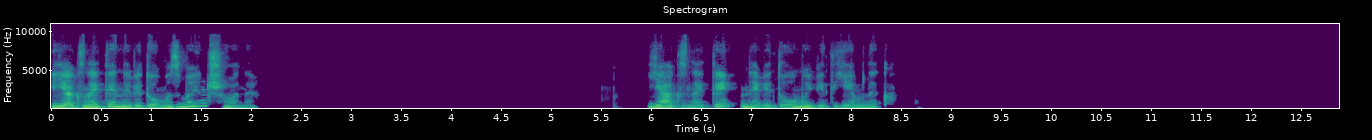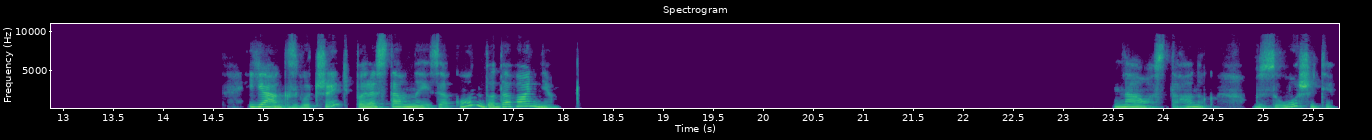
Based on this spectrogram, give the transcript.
Як знайти невідоме зменшуване? Як знайти невідомий від'ємник? Як звучить переставний закон додавання? Наостанок в зошиті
